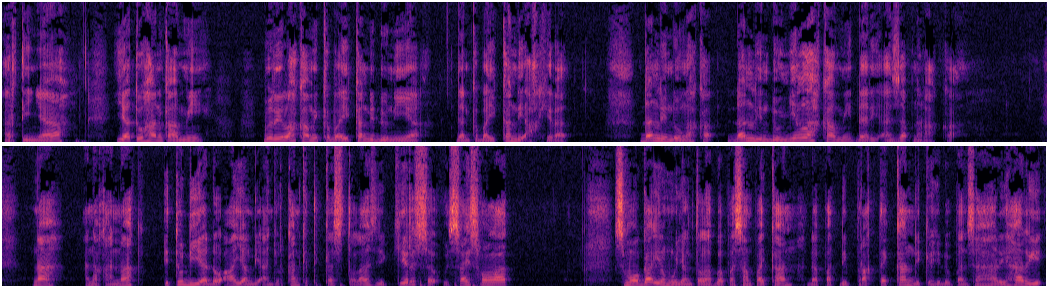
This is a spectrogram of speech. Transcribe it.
Artinya, Ya Tuhan kami, berilah kami kebaikan di dunia dan kebaikan di akhirat. Dan lindungilah, dan lindungilah kami dari azab neraka. Nah, anak-anak, itu dia doa yang dianjurkan ketika setelah zikir seusai sholat. Semoga ilmu yang telah Bapak sampaikan dapat dipraktekkan di kehidupan sehari-hari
